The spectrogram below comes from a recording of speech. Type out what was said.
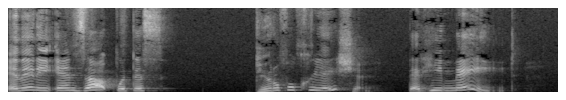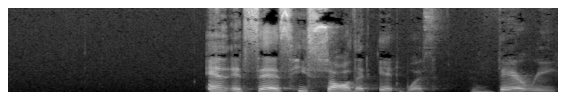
And then he ends up with this beautiful creation that he made. And it says he saw that it was very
